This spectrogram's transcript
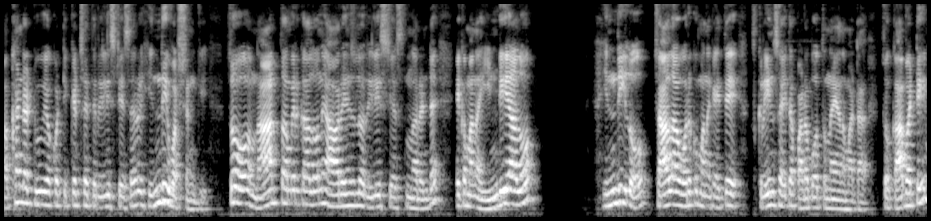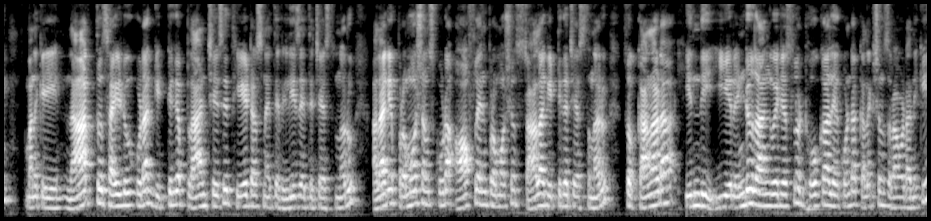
అఖండ టూ యొక్క టికెట్స్ అయితే రిలీజ్ చేశారు హిందీ వర్షన్కి. సో నార్త్ అమెరికాలోనే ఆ రేంజ్లో రిలీజ్ చేస్తున్నారంటే ఇక మన ఇండియాలో హిందీలో చాలా వరకు మనకైతే స్క్రీన్స్ అయితే పడబోతున్నాయి అన్నమాట సో కాబట్టి మనకి నార్త్ సైడ్ కూడా గట్టిగా ప్లాన్ చేసి థియేటర్స్ని అయితే రిలీజ్ అయితే చేస్తున్నారు. అలాగే ప్రమోషన్స్ కూడా ఆఫ్లైన్ ప్రమోషన్స్ చాలా గట్టిగా చేస్తున్నారు. సో కన్నడ హిందీ ఈ రెండు లాంగ్వేజెస్లో ఢోకా లేకుండా కలెక్షన్స్ రావడానికి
